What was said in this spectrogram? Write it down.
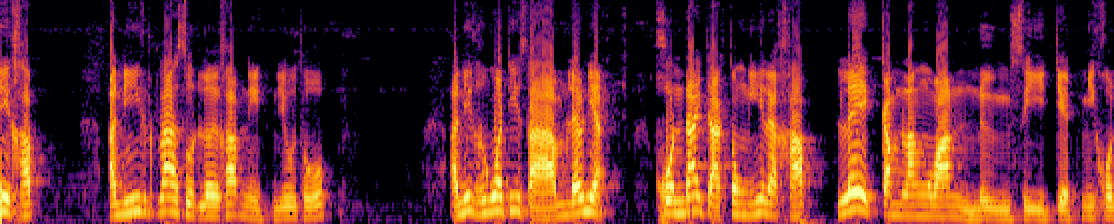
นี่ครับ อันนี้ล่าสุดเลยครับนี่ YouTube อันนี้คืองวดที่สามแล้วเนี่ย คนได้จากตรงนี้แหละครับ เลขกำลังวันหนึ่งสี่เจ็ดมีคน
